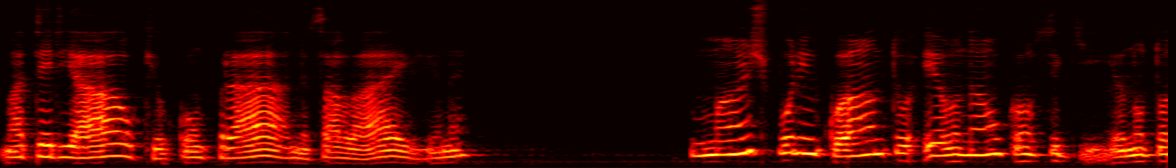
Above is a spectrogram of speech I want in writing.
material que eu comprar nessa live, né? Mas por enquanto eu não consegui, eu não tô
